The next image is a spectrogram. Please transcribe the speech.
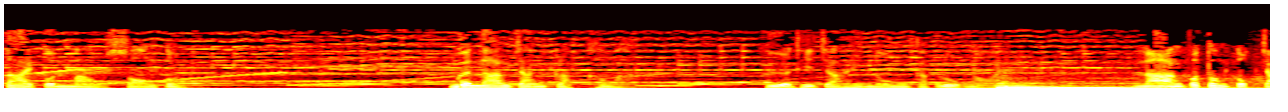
ใต้ต้นเมาสองต้น เมื่อนางจันกลับเข้ามา เพื่อที่จะให้นมกับลูกน้อย นางก็ต้องตกใจ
